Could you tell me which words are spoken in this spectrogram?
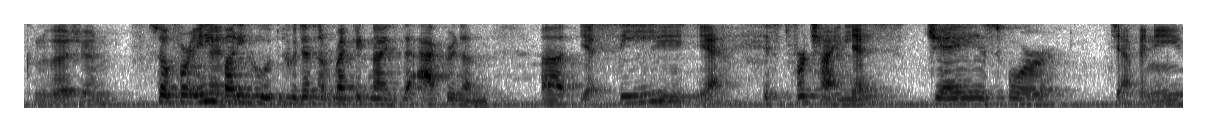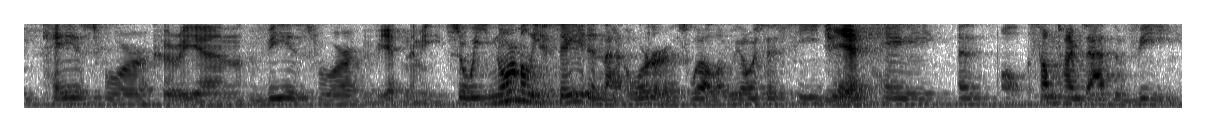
conversion. So for anybody who, who doesn't recognize the acronym, uh, Yeah. C C, yeah. is for Chinese, Yes. J is for Japanese, K is for Korean, V is for. Vietnamese. So we normally Yes. say it in that order as well. We always say C, J, Yes. K, and sometimes add the V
